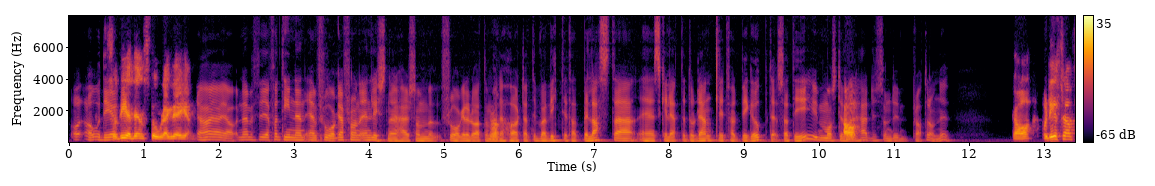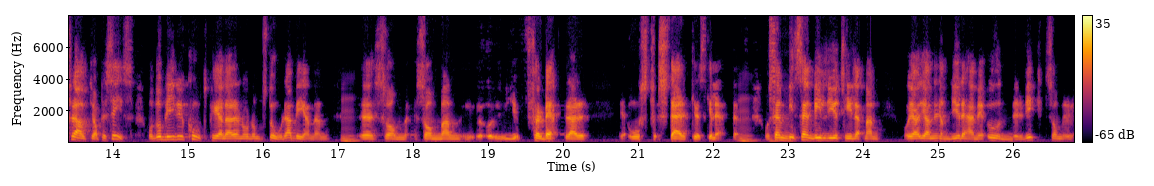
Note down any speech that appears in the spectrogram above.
Och, och det... Så det är den stora grejen. Ja, ja, ja. Nej, vi har fått in en, en, fråga från en lyssnare här som frågade då att de ja. hade hört att det var viktigt att belasta eh, skelettet ordentligt för att bygga upp det. Så att det måste vara ja. det här som du pratar om nu. Ja, och det är framförallt, ja precis. Och då blir det ju kotpelaren och de stora benen mm. eh, som, som man uh, förbättrar och stärker skelettet. Mm. Och sen, sen vill det ju till att man och jag, jag, nämnde ju det här med undervikt. Som,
